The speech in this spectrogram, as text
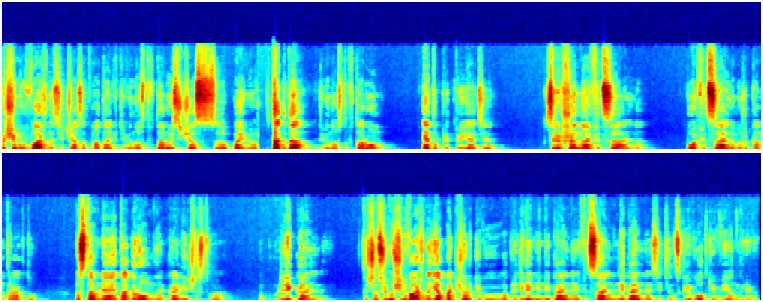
Почему важно сейчас отмотать в 92 сейчас э, поймешь. Тогда, в 92 это предприятие совершенно официально, по официальному же контракту, поставляет огромное количество легальной то есть очень важно, я подчеркиваю определение легальной, официальной, легальной осетинской водки в Венгрию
